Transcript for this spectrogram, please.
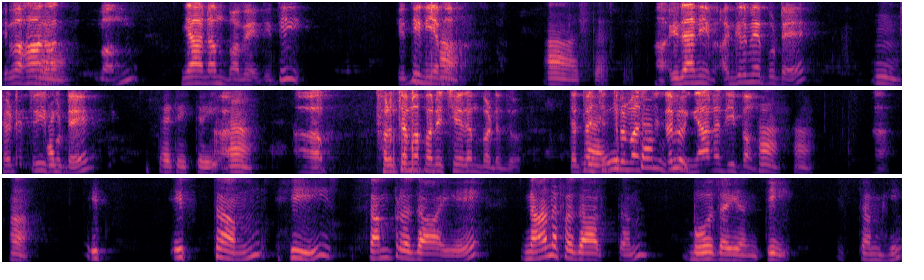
व्यवहारात् पूर्वं ज्ञानं भवेत् इति इति नियमः। अस्तु अस्तु इदानीम् अग्रिमे पुटे तर्टि त्री पुटे। तर्टि त्री प्रथमपरिच्छेदं पठतु। तत्र चित्रमस्ति खलु ज्ञानदीपं हा हा हा. हा इत्- इत्थं हि सम्प्रदाये ज्ञानपदार्थं बोधयन्ति इत्थं हि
